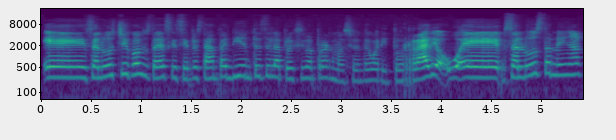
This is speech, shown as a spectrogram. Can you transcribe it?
Eh, saludos chicos, ustedes que siempre están pendientes de la próxima programación de Guarito Radio. Eh, saludos también a,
